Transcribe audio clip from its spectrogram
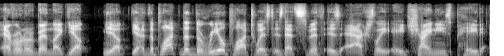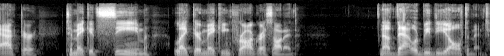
everyone would have been like, "Yep, yep, yeah." The plot, the, the real plot twist is that Smith is actually a Chinese paid actor to make it seem like they're making progress on it. Now, that would be the ultimate,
